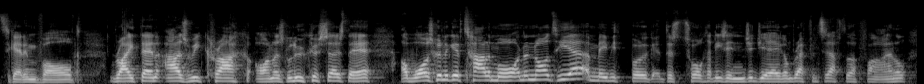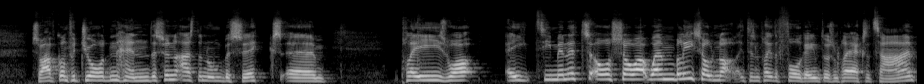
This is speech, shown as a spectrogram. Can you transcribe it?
to get involved. Right then, as we crack on, as Lucas says there, I was going to give Tyler Morton a nod here, and maybe but there's talk that he's injured, yeah, and references after the final. So I've gone for Jordan Henderson as the number six. Um, plays what 80 minutes or so at Wembley, so not it doesn't play the full game, doesn't play extra time.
